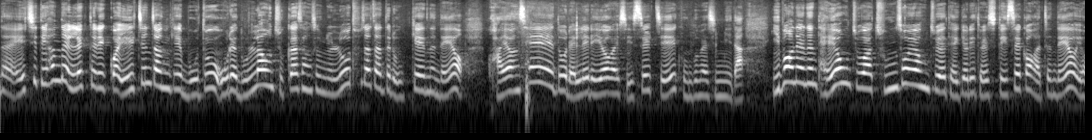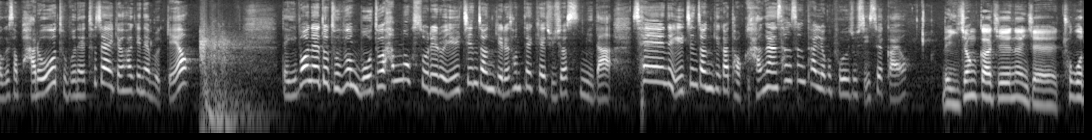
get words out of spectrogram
네, HD 현대일렉트릭과 일진전기 모두 올해 놀라운 주가 상승률로 투자자들을 웃게 했는데요. 과연 새해에도 랠리를 이어갈 수 있을지 궁금해집니다. 이번에는 대형주와 중소형주의 대결이 될 수도 있을 것 같은데요. 여기서 바로 두 분의 투자 의견 확인해 볼게요. 네, 이번에도 두 분 모두 한 목소리로 일진전기를 선택해 주셨습니다. 새해에는 일진전기가 더 강한 상승 탄력을 보여줄 수 있을까요? 네, 이전까지는 이제 초고,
